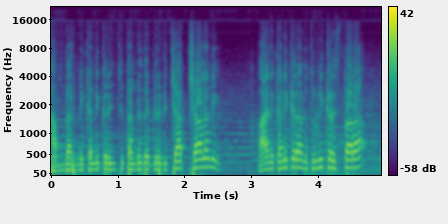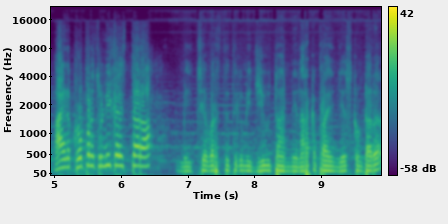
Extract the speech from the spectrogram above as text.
అందరిని కనికరించి తండ్రి దగ్గరికి చేర్చాలని. ఆయన కనికరాన్ని తృణీకరిస్తారా? ఆయన కృపను తృణీకరిస్తారా? మీ చివరి స్థితికి మీ జీవితాన్ని నరకప్రాయం చేసుకుంటారా?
